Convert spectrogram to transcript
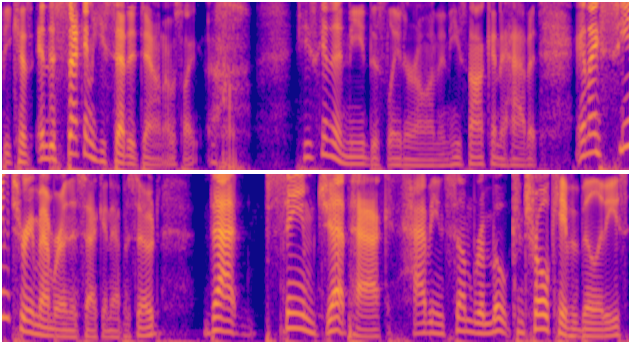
because in the second he set it down, I was like, Ugh, he's gonna need this later on, and he's not gonna have it. And I seem to remember in the second episode that same jetpack having some remote control capabilities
